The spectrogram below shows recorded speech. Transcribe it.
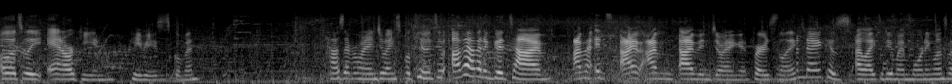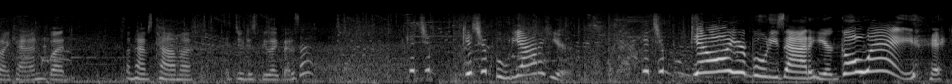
Oh, it's really Anarchy and PBs and Squimmin. How's everyone enjoying Splatoon 2? I'm having a good time. I'm I, I'm I'm enjoying it personally. Monday because I like to do my morning ones when I can, but sometimes kinda it do just be like that. Is that? Get your get your booty out of here. Get your get all your booties out of here. Go away.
